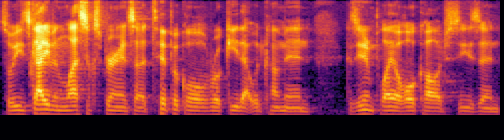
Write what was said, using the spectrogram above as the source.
So he's got even less experience than a typical rookie that would come in because he didn't play a whole college season.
